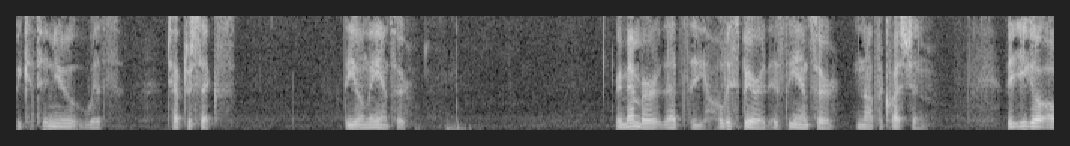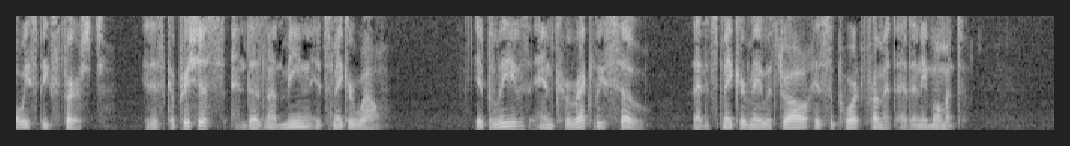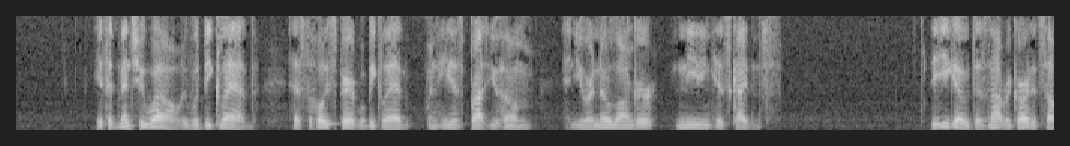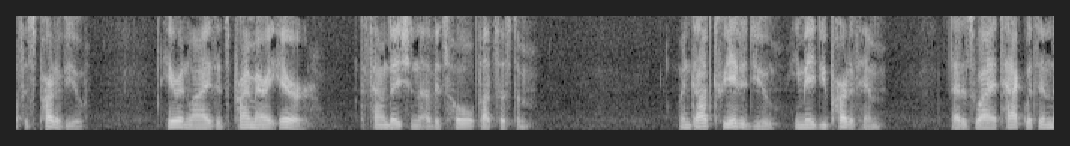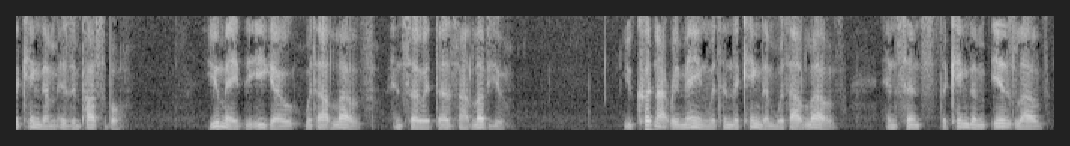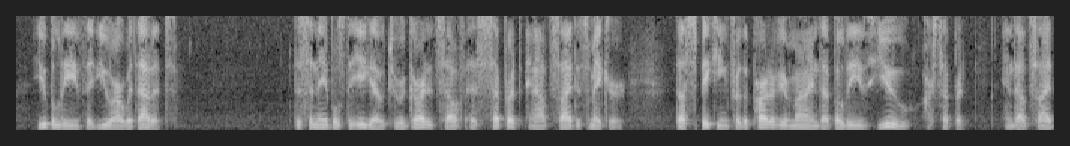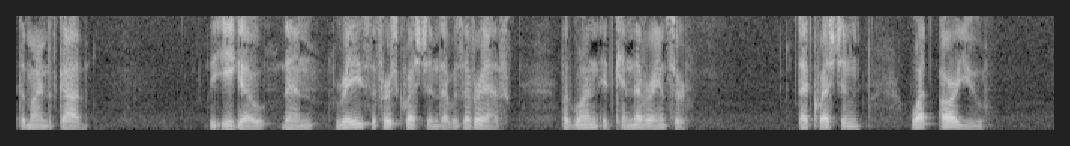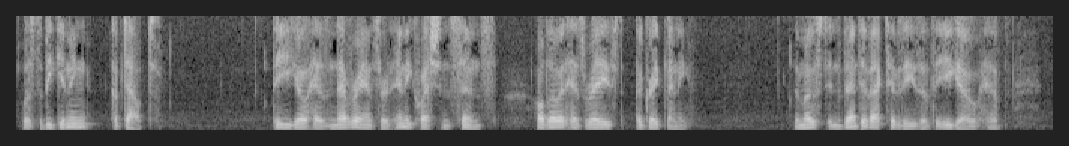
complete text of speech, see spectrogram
we continue with chapter 6, The Only Answer. Remember that the Holy Spirit is the answer, not the question. The ego always speaks first. It is capricious and does not mean its maker well. It believes, and correctly so, that its maker may withdraw his support from it at any moment. If it meant you well, it would be glad, as the Holy Spirit will be glad when He has brought you home and you are no longer needing His guidance. The ego does not regard itself as part of you. Herein lies its primary error, the foundation of its whole thought system. When God created you, He made you part of Him. That is why attack within the kingdom is impossible. You made the ego without love, and so it does not love you. You could not remain within the kingdom without love, and since the kingdom is love, you believe that you are without it. This enables the ego to regard itself as separate and outside its maker, thus speaking for the part of your mind that believes you are separate and outside the mind of God. The ego, then, raised the first question that was ever asked, but one it can never answer. That question, what are you, was the beginning of doubt. The ego has never answered any question since, although it has raised a great many. The most inventive activities of the ego have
